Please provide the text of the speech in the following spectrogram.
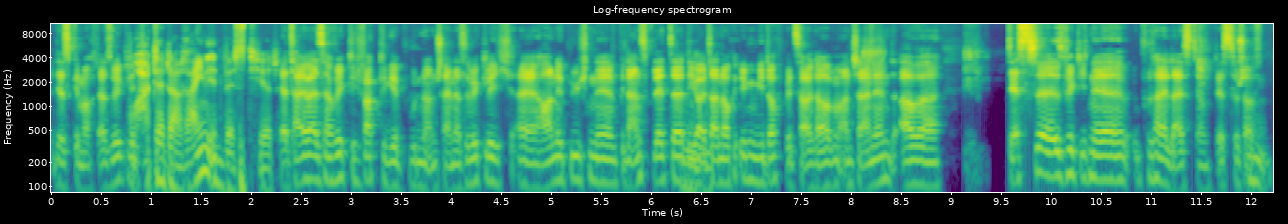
das gemacht. Also wirklich. Wo hat er da rein investiert? Ja, teilweise auch wirklich wackelige Buden anscheinend. Also wirklich äh, hanebüchene Bilanzblätter, mhm. die halt dann auch irgendwie doch bezahlt haben anscheinend. Aber das äh, ist wirklich eine brutale Leistung, das zu schaffen. Mhm.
